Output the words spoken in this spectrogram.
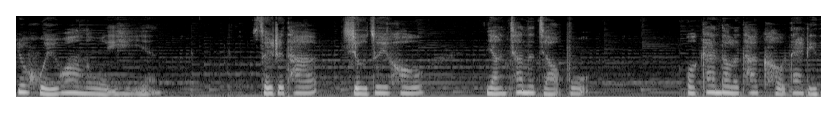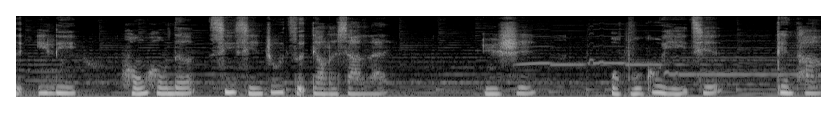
又回望了我一眼。随着他酒醉后娘腔的脚步，我看到了他口袋里的一粒红红的心形珠子掉了下来。于是，我不顾一切，跟他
